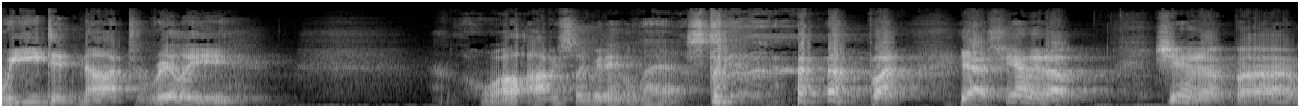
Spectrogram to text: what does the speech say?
we did not really Well, obviously we didn't last. but yeah, she ended up she ended up uh,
